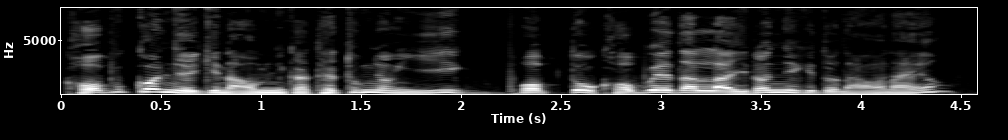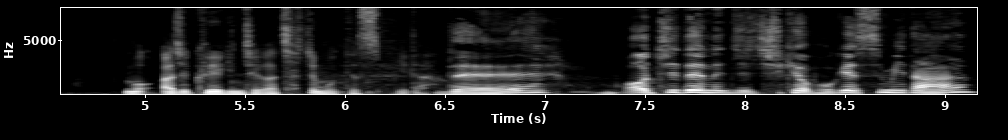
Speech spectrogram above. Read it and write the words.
거부권 얘기 나옵니까? 대통령 이 법도 거부해달라 이런 얘기도 나오나요? 뭐 아직 그 얘기는 제가 찾지 못했습니다. 네, 어찌 되는지 지켜보겠습니다.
